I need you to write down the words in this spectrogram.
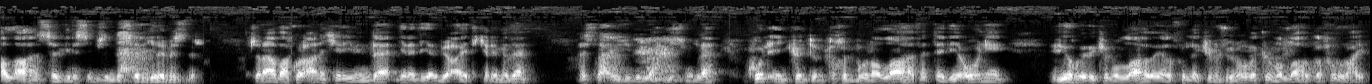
Allah'ın sevgilisi bizim de sevgilimizdir. Cenab-ı Hak Kur'an-ı Kerim'inde yine diğer bir ayet-i kerimede Estaizu billah bismillah Kul in kuntum tuhibbunallaha fettebi'uni yuhbibikumulllahu ve yaghfir lekum zunubekum vallahu gafurur rahim.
